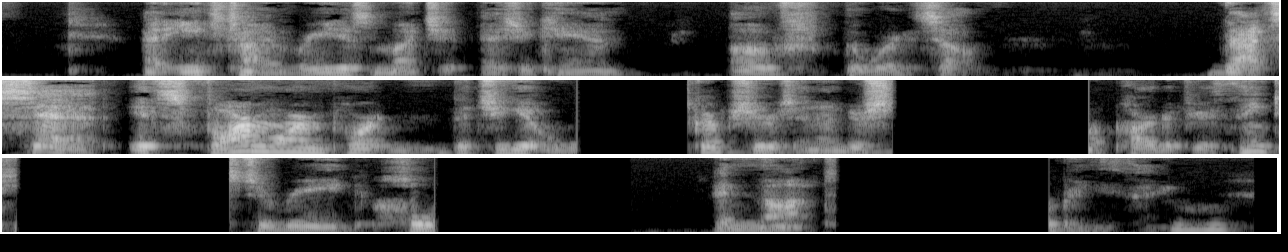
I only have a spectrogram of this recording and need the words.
And each time read as much as you can of the word itself. That said, it's far more important that you get scriptures and understand a part of your thinking to read whole and not anything. Mhm.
